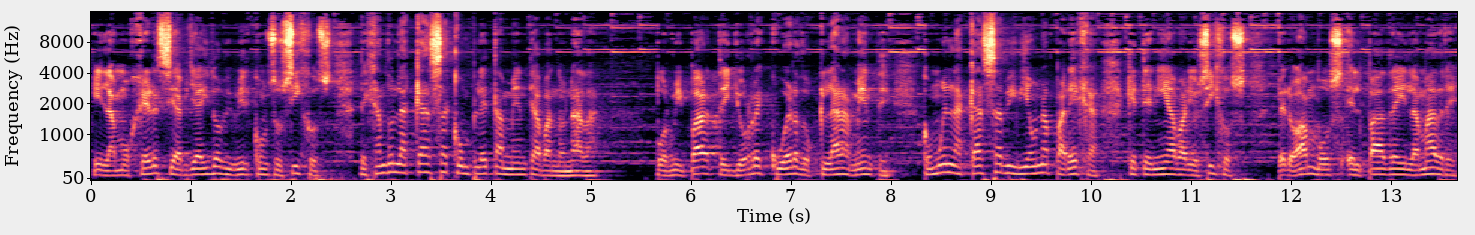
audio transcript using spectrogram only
y la mujer se había ido a vivir con sus hijos, dejando la casa completamente abandonada. Por mi parte, yo recuerdo claramente cómo en la casa vivía una pareja que tenía varios hijos, pero ambos, el padre y la madre,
